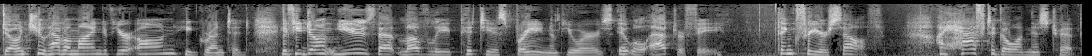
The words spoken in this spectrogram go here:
Don't you have a mind of your own? He grunted. If you don't use that lovely, piteous brain of yours, it will atrophy. Think for yourself. I have to go on this trip.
